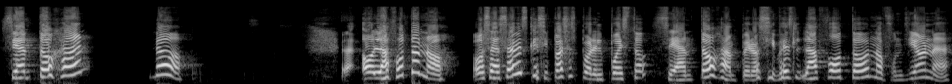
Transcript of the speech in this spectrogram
¿Se antojan? No. O la foto no. O sea, sabes que si pasas por el puesto, se antojan, pero si ves la foto, no funciona.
